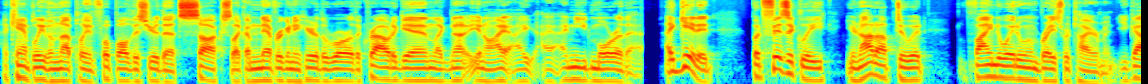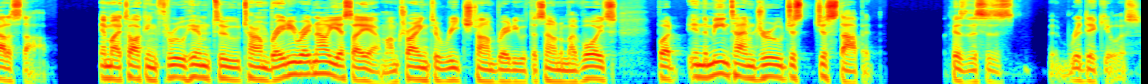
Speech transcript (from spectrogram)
I can't believe I'm not playing football this year. That sucks. Like, I'm never going to hear the roar of the crowd again. Like, not, you know, I, I, I need more of that. I get it. But physically, you're not up to it. Find a way to embrace retirement. You got to stop. Am I talking through him to Tom Brady right now? Yes, I am. I'm trying to reach Tom Brady with the sound of my voice. But in the meantime, Drew, just just stop it because this is ridiculous.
